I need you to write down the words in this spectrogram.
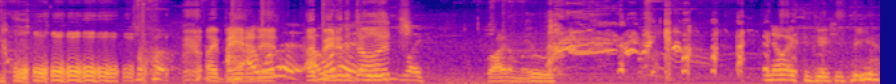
I baited I, I it. wanna, I baited wanna the at least, like, try to move. Oh no execution for you.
